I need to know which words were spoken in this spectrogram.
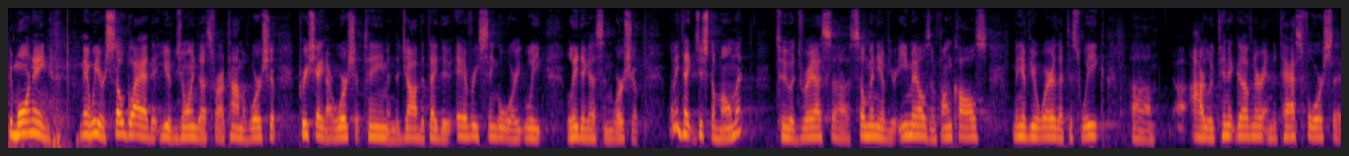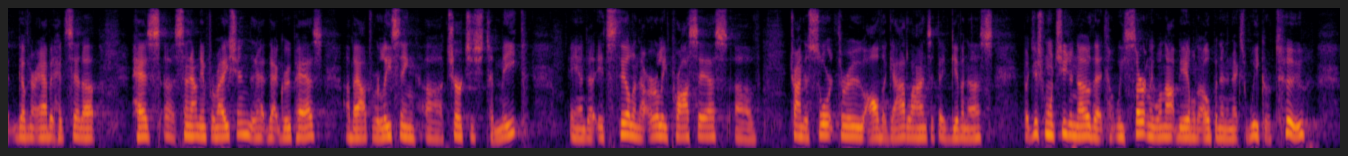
Good morning. Man, we are so glad that you have joined us for our time of worship. Appreciate our worship team and the job that they do every single week leading us in worship. Let me take just a moment to address uh, so many of your emails and phone calls. Many of you are aware that this week uh, our lieutenant governor and the task force that Governor Abbott had set up has uh, sent out information that that group has about releasing uh, churches to meet and uh, it's still in the early process of trying to sort through all the guidelines that they've given us. But just want you to know that we certainly will not be able to open in the next week or two,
